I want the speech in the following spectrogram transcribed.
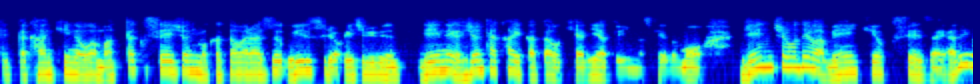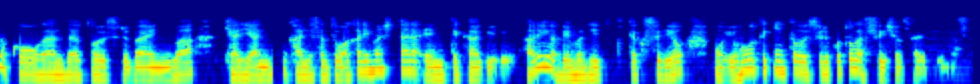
といった肝機能は全く正常にもかかわらず、ウイルス量、HBV の DNA が非常に高い方をキャリアと言いますけれども、現状では免疫抑制剤、あるいは抗がん剤を投与する場合には、キャリア患者さんと分かりましたら、エンテカビル、あるいはベムディといった薬をもう予防的に投与することが推奨されています。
